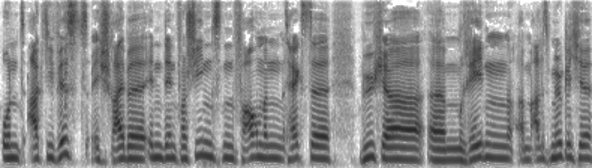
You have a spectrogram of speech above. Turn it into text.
und Aktivist. Ich schreibe in den verschiedensten Formen Texte, Bücher, ähm, Reden, ähm, alles Mögliche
